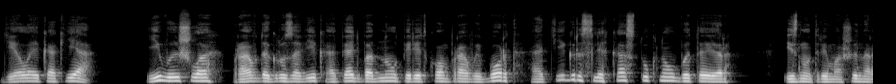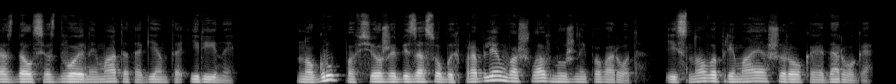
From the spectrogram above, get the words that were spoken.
«Делай, как я». И вышло. Правда, грузовик опять боднул передком правый борт, а «Тигр» слегка стукнул БТР. Изнутри машины раздался сдвоенный мат от агента Ирины. Но группа все же без особых проблем вошла в нужный поворот. И снова прямая широкая дорога.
